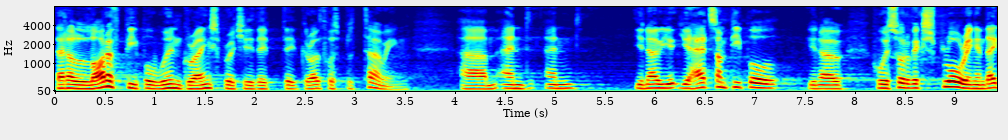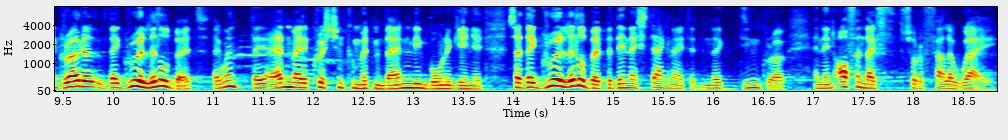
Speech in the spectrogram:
that a lot of people weren't growing spiritually, their, their growth was plateauing. Um, and, and, you know, you, you had some people, you know, who were sort of exploring, and they grew, they grew a little bit. They, weren't, they hadn't made a Christian commitment, they hadn't been born again yet. So they grew a little bit, but then they stagnated and they didn't grow. And then often they f- sort of fell away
